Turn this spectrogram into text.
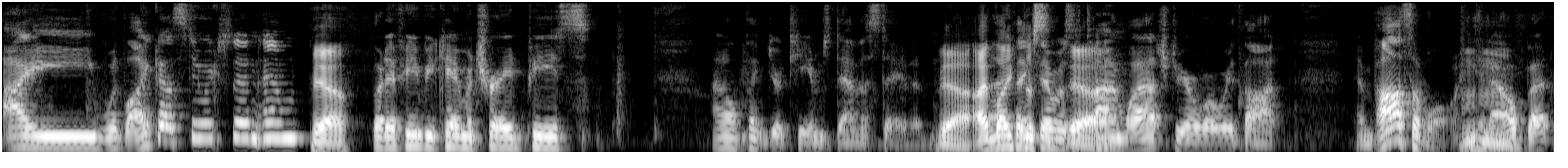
I would like us to extend him. yeah, But if he became a trade piece, I don't think your team's devastated. yeah. I'd I like think to. there was yeah. a time last year where we thought impossible, you Mm-hmm. know, but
